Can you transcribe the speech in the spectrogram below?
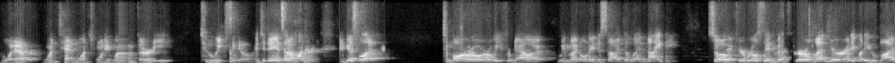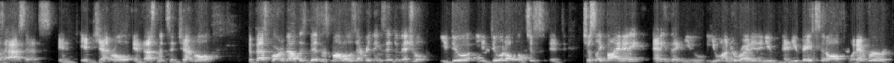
whatever, 110, 120, 130 two weeks ago. And today it's at 100. And guess what? Tomorrow or a week from now, we might only decide to lend 90. So if you're a real estate investor or a lender or anybody who buys assets in, in general, investments in general, the best part about this business model is everything's individual. You do it, you do it all. It's just it, just like buying any anything. You you underwrite it and you and you base it off whatever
